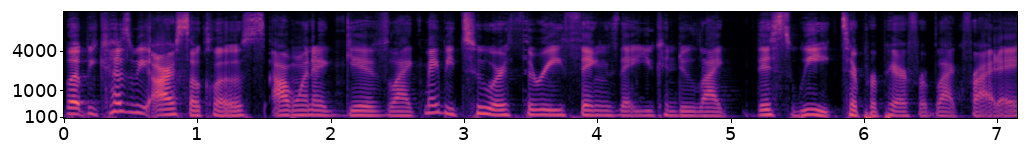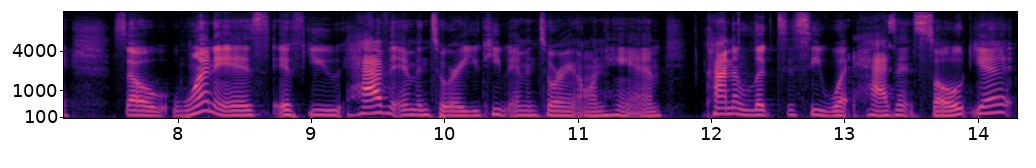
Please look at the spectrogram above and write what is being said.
But because we are so close, I want to give like maybe two or three things that you can do like this week to prepare for Black Friday. So, one is if you have inventory, you keep inventory on hand, kind of look to see what hasn't sold yet,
